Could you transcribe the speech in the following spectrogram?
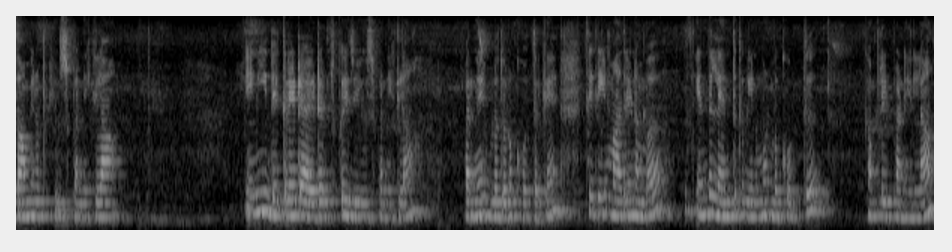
சாமி ரூமுக்கு யூஸ் பண்ணிக்கலாம். எனி டெக்கரேட்டிவ் ஐட்டம்ஸ்க்கு இது யூஸ் பண்ணிக்கலாம். பாருங்கள் இவ்வளோ தூரம் கோத்துருக்கேன். இதே மாதிரி நம்ம எந்த லென்த்துக்கு வேணுமோ நம்ம கோத்து கம்ப்ளீட் பண்ணிடலாம்.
